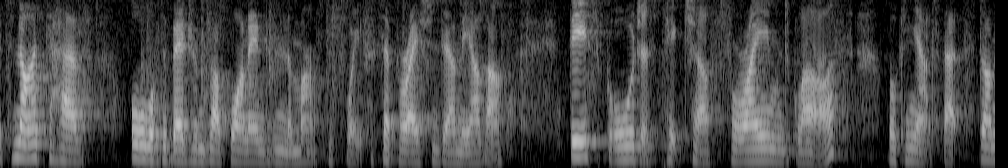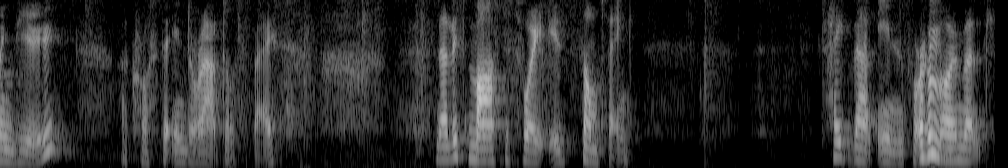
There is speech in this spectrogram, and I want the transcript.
It's nice to have all of the bedrooms up one end and the master suite for separation down the other. This gorgeous picture, framed glass, looking out to that stunning view across the indoor outdoor space. Now this master suite is something. Take that in for a moment.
